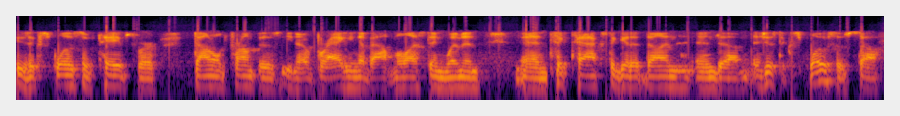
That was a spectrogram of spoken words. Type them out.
these explosive tapes where Donald Trump is, you know, bragging about molesting women and tic tacs to get it done, and um, it's just explosive stuff.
